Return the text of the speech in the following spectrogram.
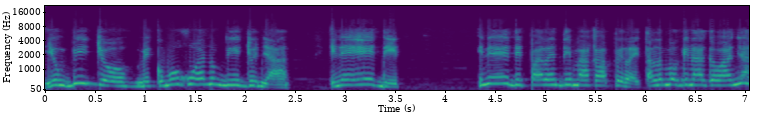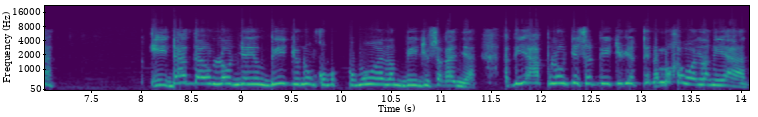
Yung video, may kumukuha ng video niya, ine-edit, ine-edit para hindi ma-copyright. Alam mo ginagawa niya? I-download niya yung video nung kum- kumuha ng video sa kanya at i-upload niya sa video niya. Tinan mo kawalang yan.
